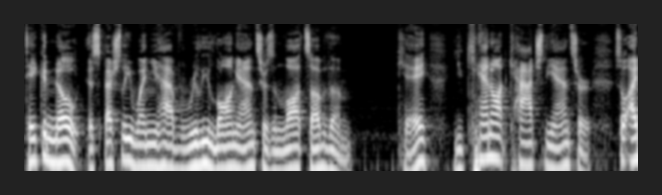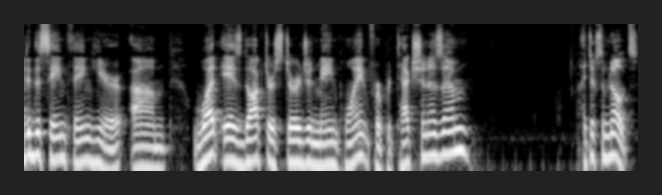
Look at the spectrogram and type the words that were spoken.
Take a note, especially when you have really long answers and lots of them. Okay, you cannot catch the answer. So I did the same thing here. Um, what is Dr. Sturgeon' main point for protectionism? I took some notes.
